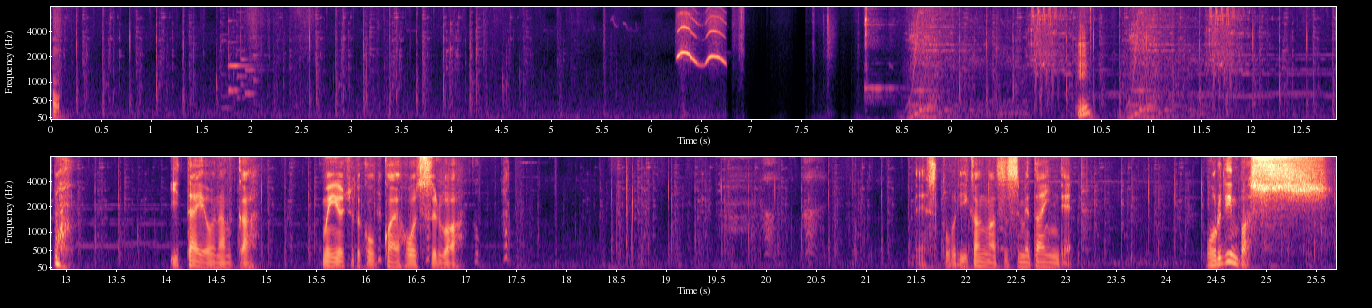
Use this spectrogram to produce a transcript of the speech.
お。ん、いたよ、なんか。ごめんよ、ちょっとここから放置するわ。ね、ストーリーガンガン進めたいんで。モルディンバッシュ。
